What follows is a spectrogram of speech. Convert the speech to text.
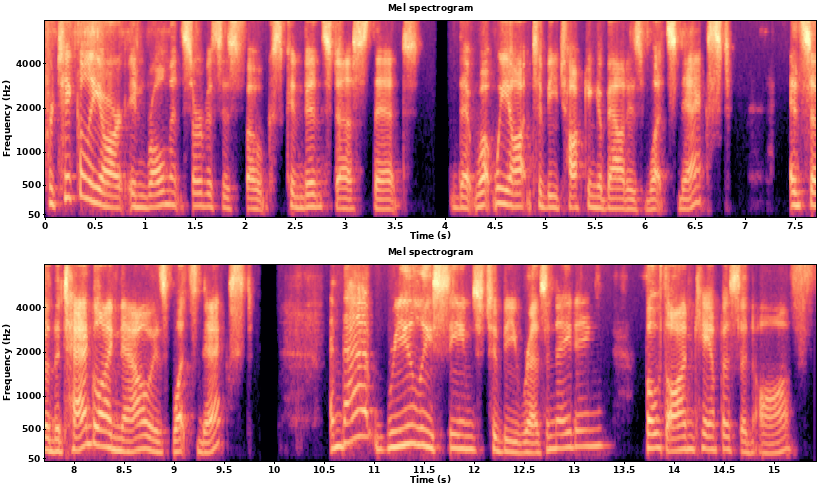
particularly our enrollment services folks convinced us that that what we ought to be talking about is what's next. And so the tagline now is what's next. And that really seems to be resonating both on campus and off.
